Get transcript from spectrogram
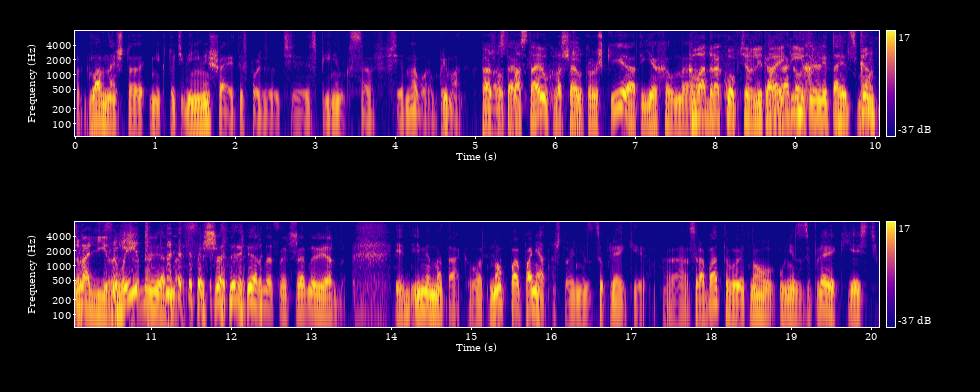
главное, что никто тебе не мешает использовать э, спиннинг со всем набором приманок. Пожалуйста, поставил, поставил кружки. Поставил кружки, отъехал на... Квадрокоптер летает, Квадрокоптер их летает, смотрит. контролирует. Совершенно верно, совершенно верно, совершенно верно. И, именно так. Вот. Ну, по понятно, что незацепляйки э, срабатывают, но у незацепляек есть...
